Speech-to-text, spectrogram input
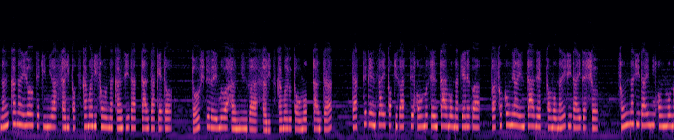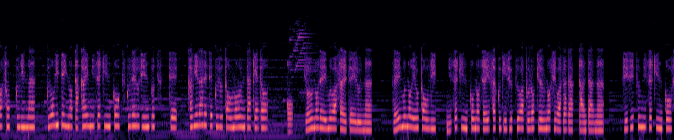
なんか内容的にあっさりと捕まりそうな感じだったんだけど。どうしてレイムは犯人があっさり捕まると思ったんだ？だって現在と違ってホームセンターもなければ、パソコンやインターネットもない時代でしょ。そんな時代に本物そっくりな、クオリティの高い偽金庫を作れる人物って、限られてくると思うんだけど。お、今日のレイムは冴えているな。レイムの言う通り、偽金庫の制作技術はプロ級の仕業だったんだな。事実偽金庫をす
